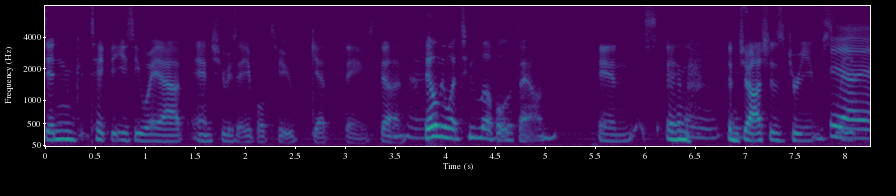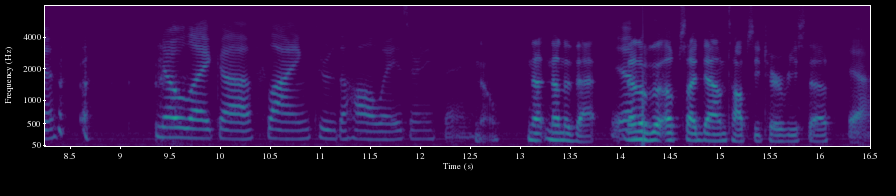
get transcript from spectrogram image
didn't take the easy way out, and she was able to get things done. Mm-hmm. They only went two levels down in in, in Josh's dreams. Yeah, yeah. no like uh flying through the hallways or anything. No, n- none of that. Yeah. None of the upside down, topsy turvy stuff. Yeah.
